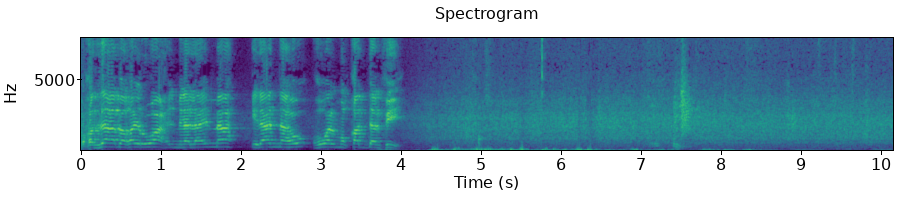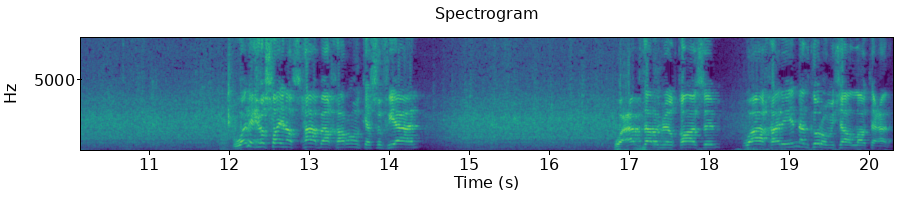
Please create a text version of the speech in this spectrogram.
وقد ذهب غير واحد من الأئمة إلى أنه هو المقدم فيه. ولحسين أصحاب آخرون كسفيان وعبثر بن القاسم وآخرين نذكرهم إن شاء الله تعالى.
